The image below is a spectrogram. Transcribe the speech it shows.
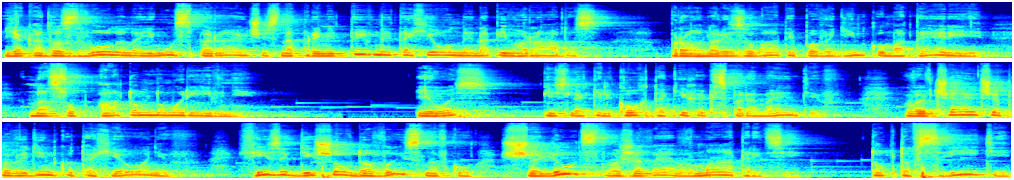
яка дозволила йому, спираючись на примітивний тахіонний напівградус, проаналізувати поведінку матерії на субатомному рівні. І ось після кількох таких експериментів, вивчаючи поведінку тахіонів, фізик дійшов до висновку, що людство живе в матриці, тобто в світі,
